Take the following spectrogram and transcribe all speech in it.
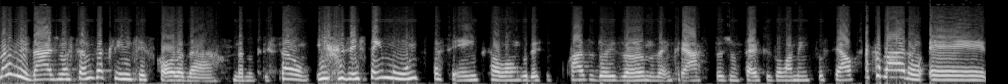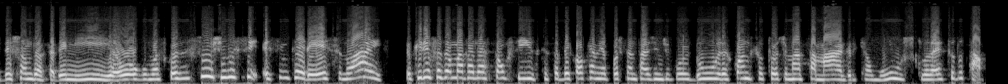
Na verdade, nós temos a clínica escola da, da nutrição e a gente tem muitos pacientes que ao longo desses quase dois anos, entre aspas, de um certo isolamento social, acabaram é, deixando a academia ou algumas coisas, surgiu esse, esse interesse no, ai, eu queria fazer uma avaliação física, saber qual é a minha porcentagem de gordura, quando que eu estou de massa magra, que é o músculo, né, tudo tal.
